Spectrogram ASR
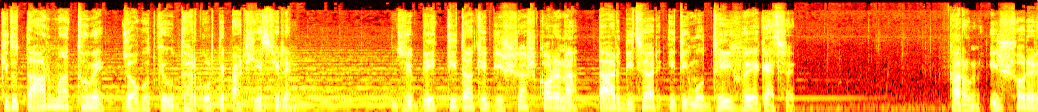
কিন্তু তার মাধ্যমে জগৎকে উদ্ধার করতে পাঠিয়েছিলেন। যে ব্যক্তি তাকে বিশ্বাস করে না, তার বিচার ইতিমধ্যেই হয়ে গেছে। কারণ ঈশ্বরের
